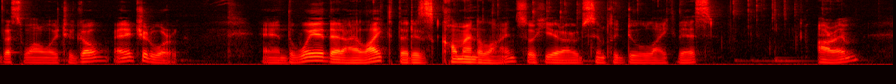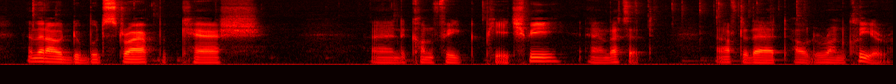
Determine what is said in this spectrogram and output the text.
That's one way to go and it should work. And the way that I like that is command line. So here I would simply do like this rm and then I would do bootstrap cache and config php and that's it. And after that I would run clear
